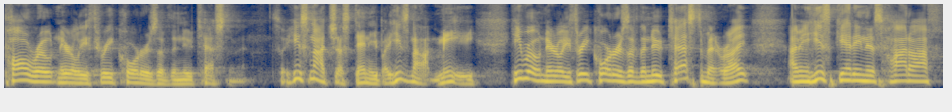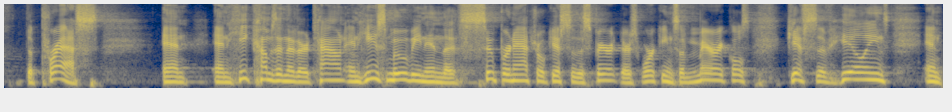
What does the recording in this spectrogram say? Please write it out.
Paul wrote nearly three quarters of the New Testament. So he's not just anybody. He's not me. He wrote nearly three quarters of the New Testament, right? I mean, he's getting this hot off the press. And, and he comes into their town and he's moving in the supernatural gifts of the Spirit. There's workings of miracles, gifts of healings. And,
